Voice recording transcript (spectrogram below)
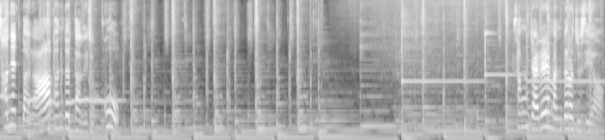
선에 따라 반듯하게 접고 상자를 만들어주세요.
